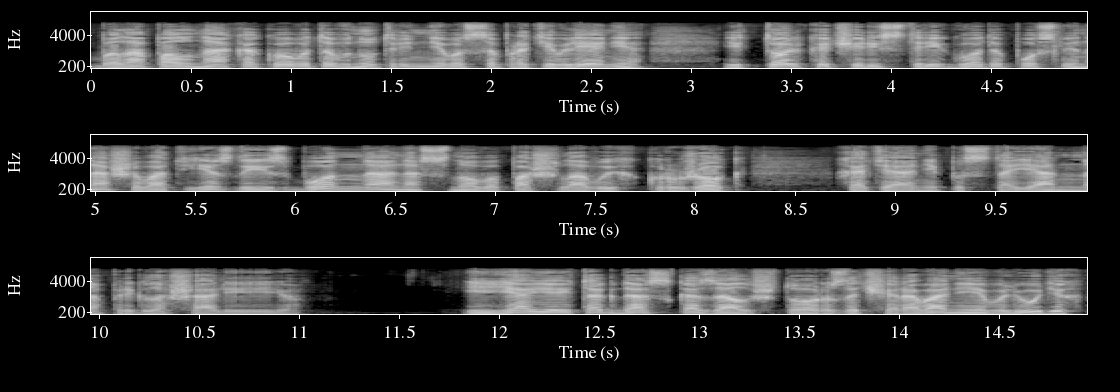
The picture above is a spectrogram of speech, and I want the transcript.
была полна какого-то внутреннего сопротивления, и только через три года после нашего отъезда из Бонна она снова пошла в их кружок, хотя они постоянно приглашали ее. И я ей тогда сказал, что разочарование в людях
